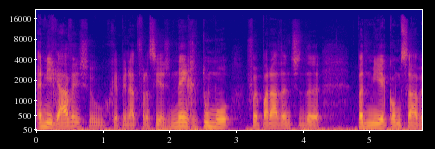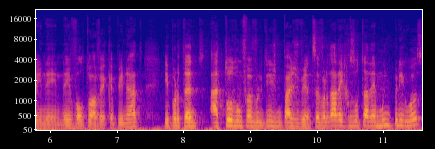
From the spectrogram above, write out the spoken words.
amigáveis, o campeonato francês nem retomou, foi parado antes da pandemia, como sabem, nem, nem voltou a haver campeonato e, portanto, há todo um favoritismo para as Juventus. A verdade é que o resultado é muito perigoso.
